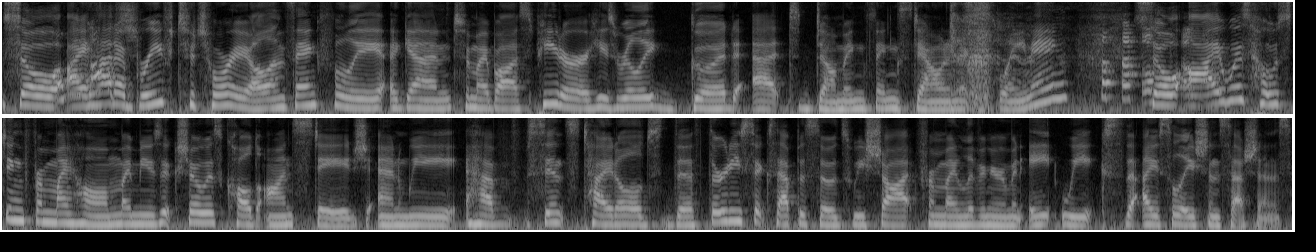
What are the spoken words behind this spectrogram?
So oh my I had a brief tutorial, and thankfully, again, to my boss Peter, he's really good at dumbing things down and explaining. so oh, I was hosting from my home. My music show is called On Stage, and we have since titled the 36 episodes we shot from my living room in eight weeks, the isolation sessions.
